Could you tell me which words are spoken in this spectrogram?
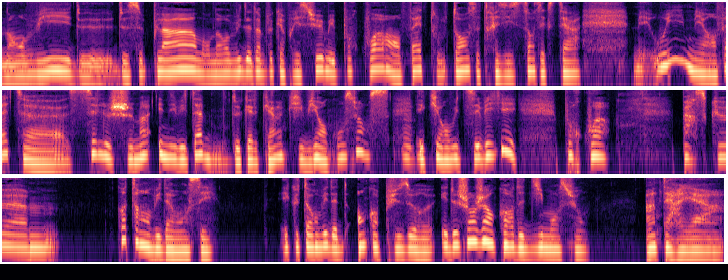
on a envie de, de se plaindre, on a envie d'être un peu capricieux, mais pourquoi en fait tout le temps cette résistance, etc. Mais oui, mais en fait euh, c'est le chemin inévitable de quelqu'un qui vit en conscience Mm. et qui a envie de s'éveiller. Pourquoi? Parce que euh, quand tu as envie d'avancer et que tu as envie d'être encore plus heureux et de changer encore de dimension intérieure,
